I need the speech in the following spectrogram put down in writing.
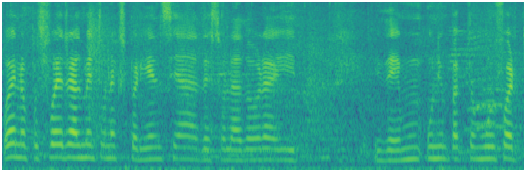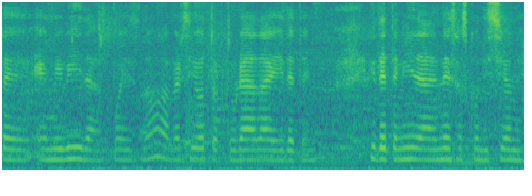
bueno, pues fue realmente una experiencia desoladora y, de un, impacto muy fuerte en mi vida, pues, ¿no? Haber sido torturada y, y detenida en esas condiciones.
